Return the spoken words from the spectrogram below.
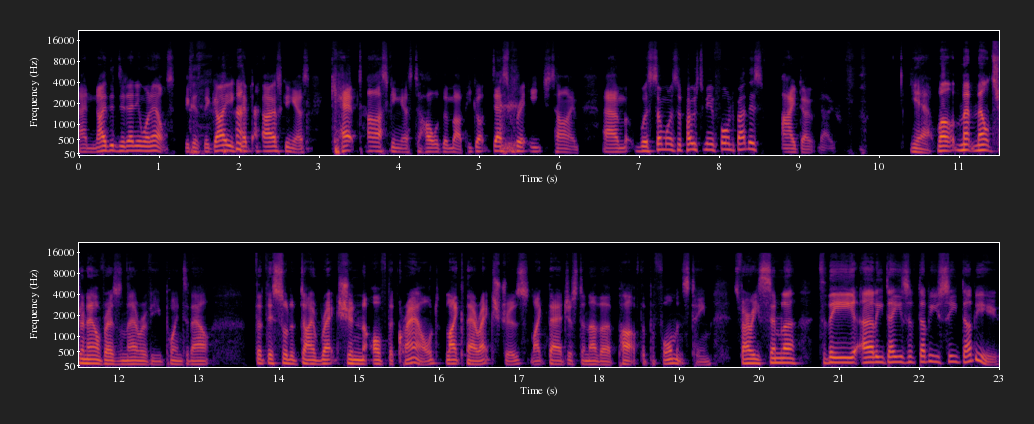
and neither did anyone else because the guy who kept asking us kept asking us to hold them up. He got desperate each time. Um, was someone supposed to be informed about this? I don't know. Yeah, well, M- Meltzer and Alvarez in their review pointed out that this sort of direction of the crowd, like they're extras, like they're just another part of the performance team, it's very similar to the early days of WCW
